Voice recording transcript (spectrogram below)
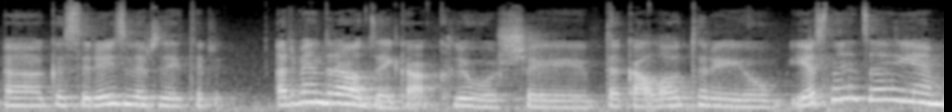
kas ir izvirzīti, ir arvien draudzīgāk kļuvuši loteriju iesniedzējiem.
